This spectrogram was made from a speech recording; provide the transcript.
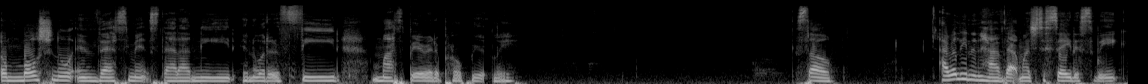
emotional investments that I need in order to feed my spirit appropriately? So, I really didn't have that much to say this week.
